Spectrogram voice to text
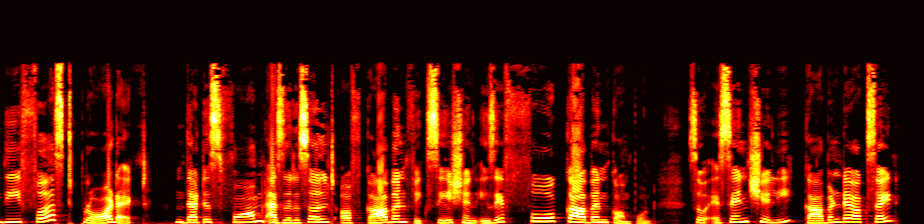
the first product that is formed as a result of carbon fixation is a 4 carbon compound. So essentially carbon dioxide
